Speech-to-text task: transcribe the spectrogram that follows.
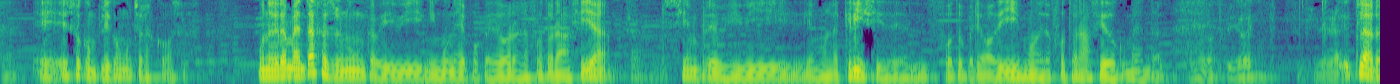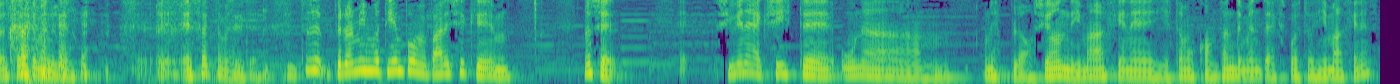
Claro. Eh, eso complicó mucho las cosas. Una gran ventaja, yo nunca viví ninguna época de oro en la fotografía, claro. siempre viví, digamos, la crisis del fotoperiodismo, de la fotografía documental. Como los periodistas en general. Claro, exactamente. Eh, exactamente. Sí, sí. Entonces, pero al mismo tiempo me parece que, no sé, eh, si bien existe una una explosión de imágenes y estamos constantemente expuestos a imágenes,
